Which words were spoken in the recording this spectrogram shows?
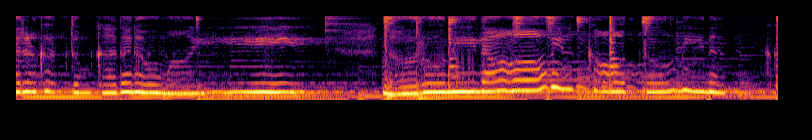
കരൾ കത്തും കഥനവുമായി. നിലാവിൽ കാത്തു നിനക്ക.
